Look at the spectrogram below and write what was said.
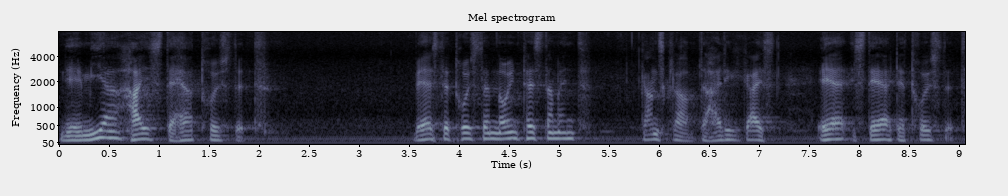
Nehemia heißt, der Herr tröstet. Wer ist der Tröster im Neuen Testament? Ganz klar, der Heilige Geist. Er ist der, der tröstet.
